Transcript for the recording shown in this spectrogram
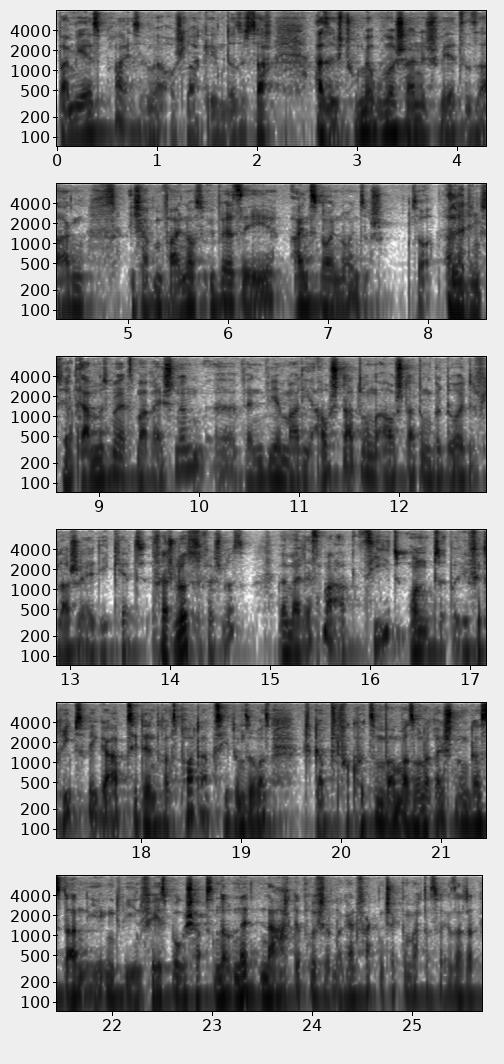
Bei mir ist Preis immer ausschlaggebend, dass ich sage, also ich tue mir unwahrscheinlich schwer zu sagen, ich habe einen Wein aus Übersee 1,99. So. Allerdings, ja. Da müssen wir jetzt mal rechnen, äh, wenn wir mal die Ausstattung, Ausstattung bedeutet Flasche, Etikett, Verschluss. Verschluss. Wenn man das mal abzieht und die Vertriebswege abzieht, den Transport abzieht und sowas. Ich glaube, vor kurzem war mal so eine Rechnung, dass dann irgendwie in Facebook, ich habe es noch nicht nachgeprüft, habe noch keinen Faktencheck gemacht, dass wir gesagt haben,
